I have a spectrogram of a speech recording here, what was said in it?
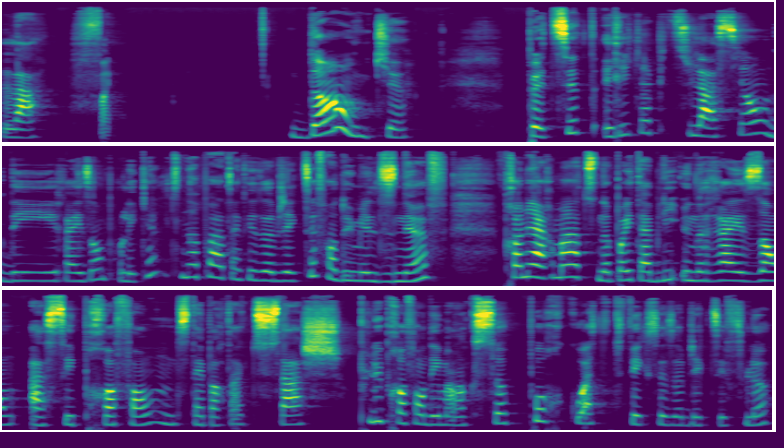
la fin. Donc, petite récapitulation des raisons pour lesquelles tu n'as pas atteint tes objectifs en 2019. Premièrement, tu n'as pas établi une raison assez profonde. C'est important que tu saches plus profondément que ça pourquoi tu te fixes ces objectifs-là.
